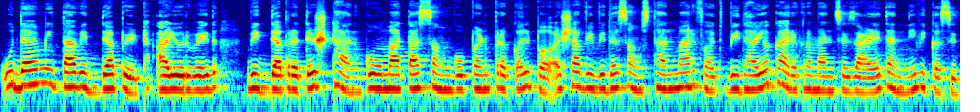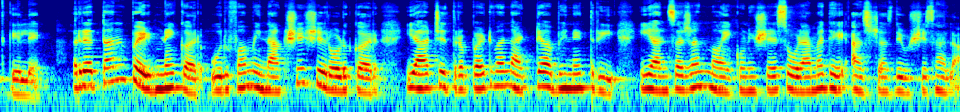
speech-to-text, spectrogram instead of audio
उदयमिता विद्यापीठ आयुर्वेद विद्याप्रतिष्ठान गोमाता संगोपन प्रकल्प अशा विविध संस्थांमार्फत विधायक कार्यक्रमांचे जाळे त्यांनी विकसित केले. रतन पेडणेकर उर्फ मीनाक्षी शिरोडकर या चित्रपट व नाट्य अभिनेत्री यांचा जन्म एकोणीसशे सोळामध्ये आजच्याच दिवशी झाला.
